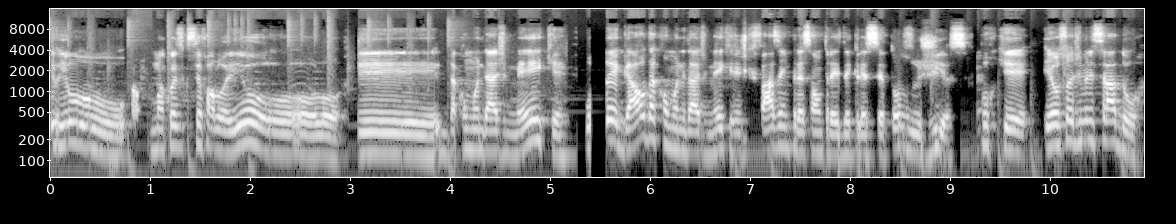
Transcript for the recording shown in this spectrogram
E o, uma coisa que você falou aí, o, Lô, da comunidade maker, legal da comunidade maker, a gente que faz a impressão 3D crescer todos os dias, porque eu sou administrador.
